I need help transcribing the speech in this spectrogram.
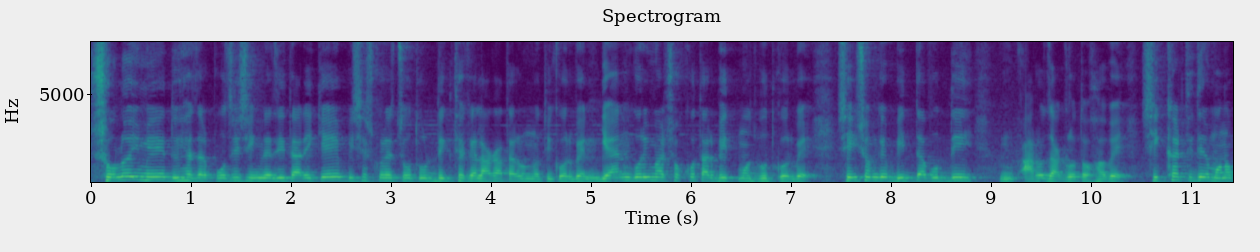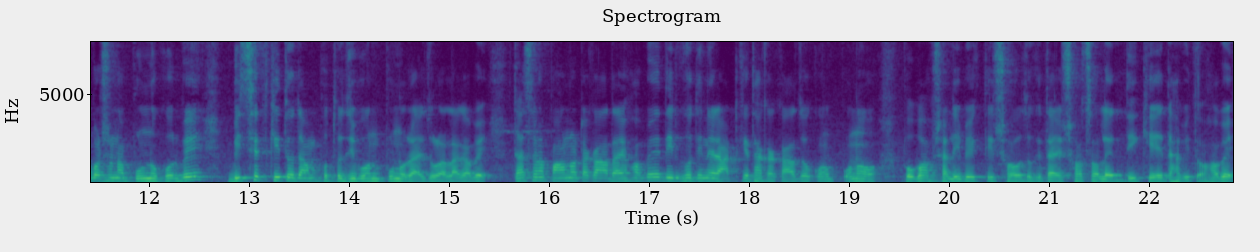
ষোলোই মে দুই হাজার পঁচিশ ইংরেজি তারিখে বিশেষ করে চতুর্দিক থেকে লাগাতার উন্নতি করবেন। জ্ঞান গরিমা সক্ষতার ভিত মজবুত করবে। সেই সঙ্গে বিদ্যা বুদ্ধি আরও জাগ্রত হবে। শিক্ষার্থীদের মনোবাসনা পূর্ণ করবে। বিচ্ছেদকৃত দাম্পত্য জীবন পুনরায় জোড়া লাগাবে। তাছাড়া পাওনা টাকা আদায় হবে। দীর্ঘদিনের আটকে থাকা কাজও কোনো- প্রভাবশালী ব্যক্তির সহযোগিতায় সচলের দিকে ধাবিত হবে।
